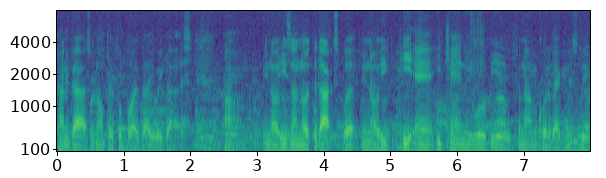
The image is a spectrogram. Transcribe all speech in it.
kind of guys who don't play football evaluate guys. Um, you know he's unorthodox, but you know he he and he can he will be a phenomenal quarterback in this league.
